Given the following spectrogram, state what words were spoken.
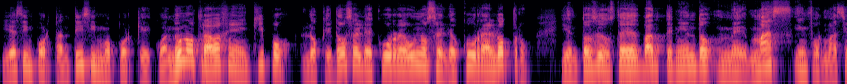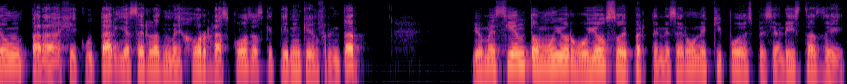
Y es importantísimo porque cuando uno trabaja en equipo, lo que no se le ocurre a uno se le ocurre al otro. Y entonces ustedes van teniendo más información para ejecutar y hacer mejor las cosas que tienen que enfrentar. Yo me siento muy orgulloso de pertenecer a un equipo de especialistas de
